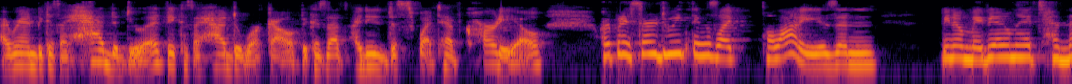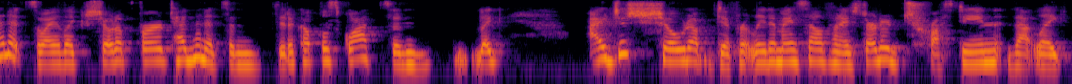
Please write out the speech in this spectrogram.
I ran because I had to do it because I had to work out because that's, I needed to sweat to have cardio. Right. But I started doing things like Pilates and, you know, maybe I only had 10 minutes. So I like showed up for 10 minutes and did a couple squats and like I just showed up differently to myself and I started trusting that like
